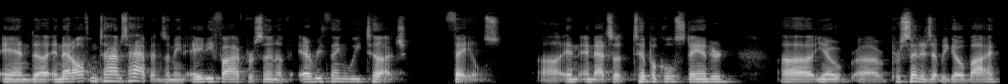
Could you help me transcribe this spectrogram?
And, uh, and that oftentimes happens. I mean, 85% of everything we touch fails. Uh, and, and that's a typical standard uh, you know, uh, percentage that we go by.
